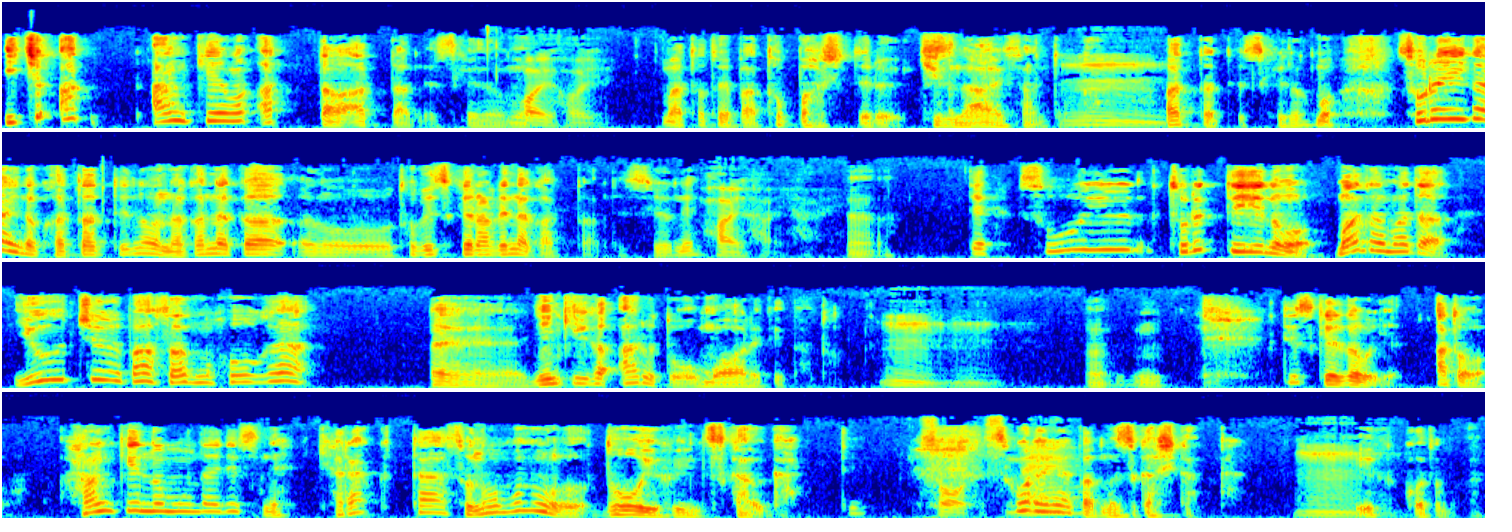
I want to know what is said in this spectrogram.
一応あ、案件はあったはあったんですけども、はいはい。まあ例えばトップ走ってる絆愛さんとか、うんあったんですけども、それ以外の方っていうのはなかなかあの飛びつけられなかったんですよね。はいはいはい。うんで、そういう、それっていうのも、まだまだ YouTuber さんの方が、えー人気があると思われてたと。うんうん。うんうん、ですけれど、あと、版権の問題ですね。キャラクターそのものをどういうふうに使うかって。そうですね。そこら辺やっぱ難しかったうんということもあっ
